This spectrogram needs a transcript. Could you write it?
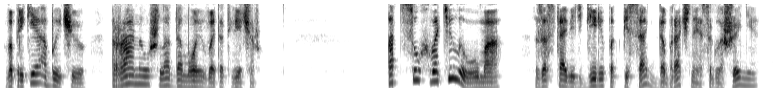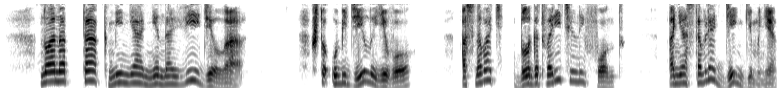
вопреки обычаю, рано ушла домой в этот вечер. Отцу хватило ума заставить Гири подписать добрачное соглашение, но она так меня ненавидела, что убедила его основать благотворительный фонд, а не оставлять деньги мне.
